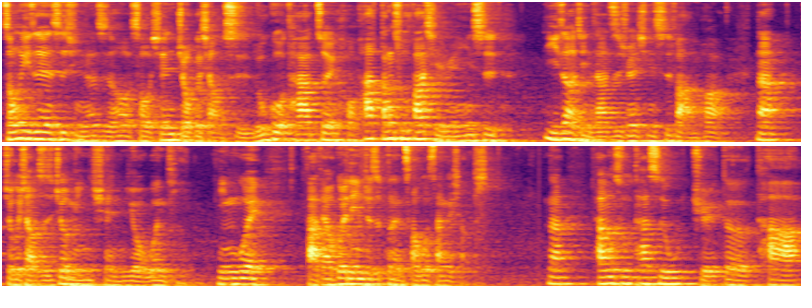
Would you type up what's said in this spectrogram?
中立这件事情的时候，首先九个小时，如果他最后他当初发起的原因是依照警察职权行使法的话，那九个小时就明显有问题，因为法条规定就是不能超过三个小时。那当初他是觉得他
